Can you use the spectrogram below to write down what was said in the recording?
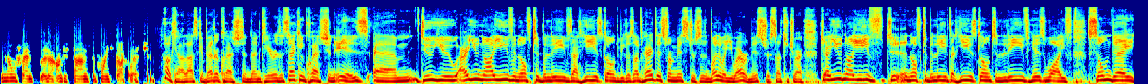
No offense, but I understand the point of that question. Okay, I'll ask a better question then, Kira. The second question is: um, Do you are you naive enough to believe that he is going to? Because I've heard this from mistresses, and by the way, you are a mistress. That's what you are. Are you naive to, enough to believe that he is going to leave his wife someday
